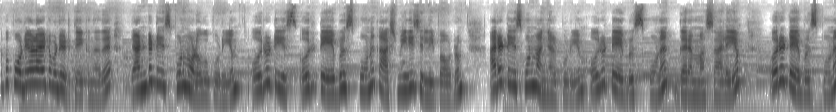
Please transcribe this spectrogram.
അപ്പോൾ പൊടികളായിട്ട് ഇവിടെ എടുത്തേക്കുന്നത് രണ്ട് ടീസ്പൂൺ മുളക് പൊടിയും ഒരു ടീസ് ഒരു ടേബിൾ സ്പൂണ് കാശ്മീരി ചില്ലി പൗഡറും അര ടീസ്പൂൺ മഞ്ഞൾപ്പൊടിയും ഒരു ടേബിൾ സ്പൂണ് ഗരം മസാലയും ഒരു ടേബിൾ സ്പൂണ്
